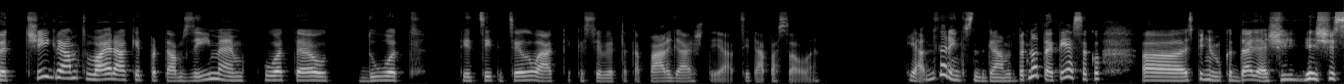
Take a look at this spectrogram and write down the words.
bet šī grāmata vairāk ir par tām zīmēm, ko tev dot tie citi cilvēki, kas jau ir pārgājuši tajā citā pasaulē. Jā, nu, tā ir interesanta grāmata, bet noteikti iesaku. Uh, es pieņemu, ka daļai šī, šis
